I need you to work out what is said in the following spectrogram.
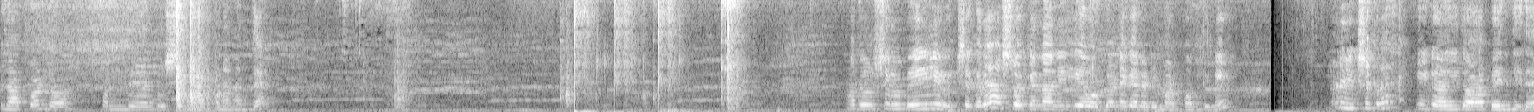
ಇದು ಹಾಕ್ಕೊಂಡು ಒಂದು ಎರಡು ಋಷಿ ಮಾಡ್ಕೊಳೋಣಂತೆ. ಅದು ಋಷಿ ಬೇಯಲಿ ವೀಕ್ಷಕರೇ ಅಷ್ಟೊಕ್ಕೆ ನಾನು ಇಲ್ಲಿ ಒಗ್ಗರಣೆಗೆ ರೆಡಿ ಮಾಡ್ಕೊತೀನಿ. ನೋಡಿ ವೀಕ್ಷಕರೇ, ಈಗ ಇದು ಆ ಬೆಂದಿದೆ.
